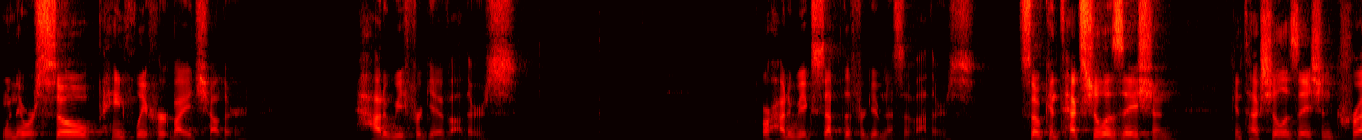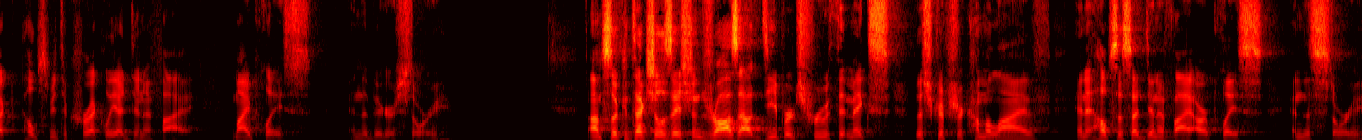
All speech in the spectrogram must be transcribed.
when they were so painfully hurt by each other, how do we forgive others? Or how do we accept the forgiveness of others? So, contextualization, contextualization correct, helps me to correctly identify my place in the bigger story. Um, so, contextualization draws out deeper truth. It makes the scripture come alive, and it helps us identify our place in this story.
